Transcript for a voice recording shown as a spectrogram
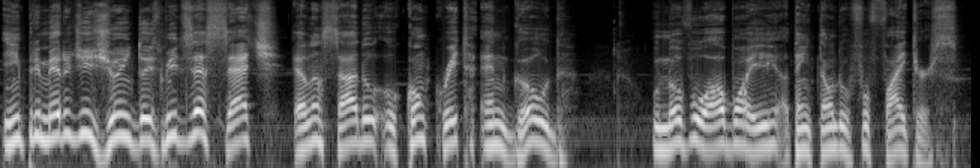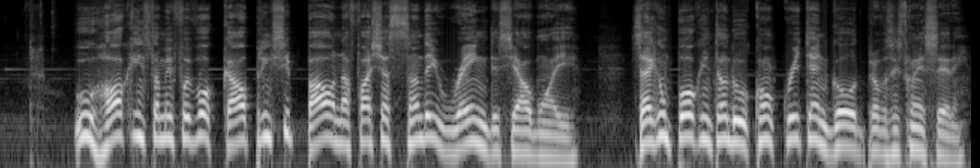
e em 1 de junho de 2017 é lançado o Concrete and Gold, o novo álbum aí até então do Foo Fighters. O Hawkins também foi vocal principal na faixa Sunday Rain desse álbum aí. Segue um pouco então do Concrete and Gold para vocês conhecerem.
